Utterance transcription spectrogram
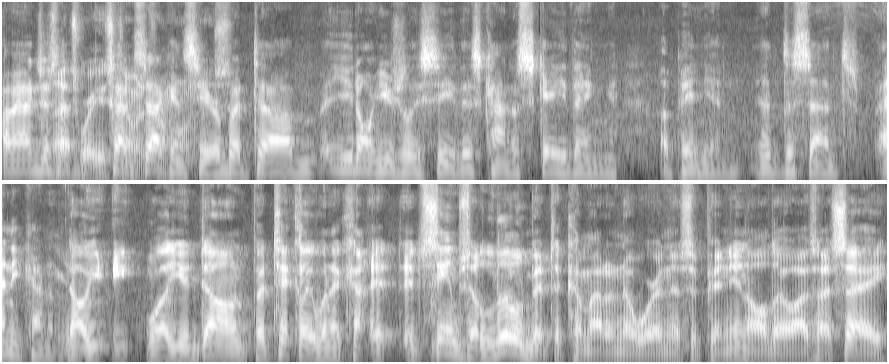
I mean, I just That's have 10 seconds here, but um, you don't usually see this kind of scathing opinion, uh, dissent, any kind of. No, you, well, you don't, particularly when it, it, it seems a little bit to come out of nowhere in this opinion. Although, as I say,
